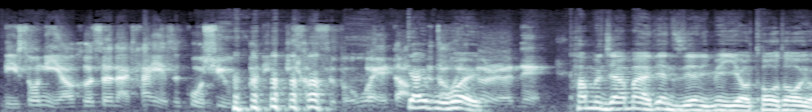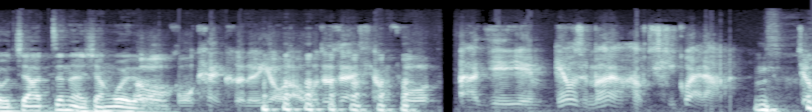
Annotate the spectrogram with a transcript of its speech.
你说你要喝珍奶，他也是过去问你你要什么味道？该不会他们家卖的电子烟里面也有偷偷有加真奶香味的？哦，我看可能有啊，我都在想说。啊，也也没有什么好奇怪啦，就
